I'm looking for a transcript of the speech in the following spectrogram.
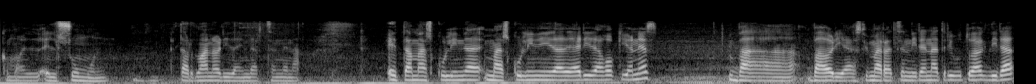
como el, el sumun. Eta orduan hori da indartzen dena. Eta maskulina, maskulinidadeari dagokionez, ba, ba hori, azpimarratzen diren atributuak dira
